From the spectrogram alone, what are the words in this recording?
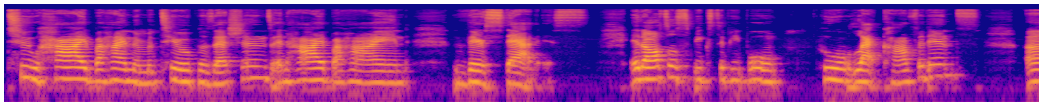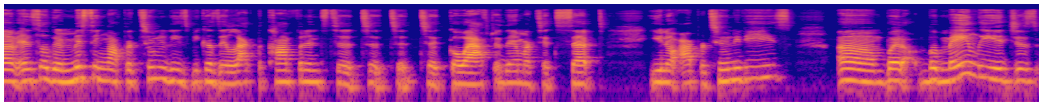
to hide behind their material possessions and hide behind their status it also speaks to people who lack confidence Um, and so they're missing opportunities because they lack the confidence to to to to go after them or to accept, you know, opportunities. Um, but but mainly it just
